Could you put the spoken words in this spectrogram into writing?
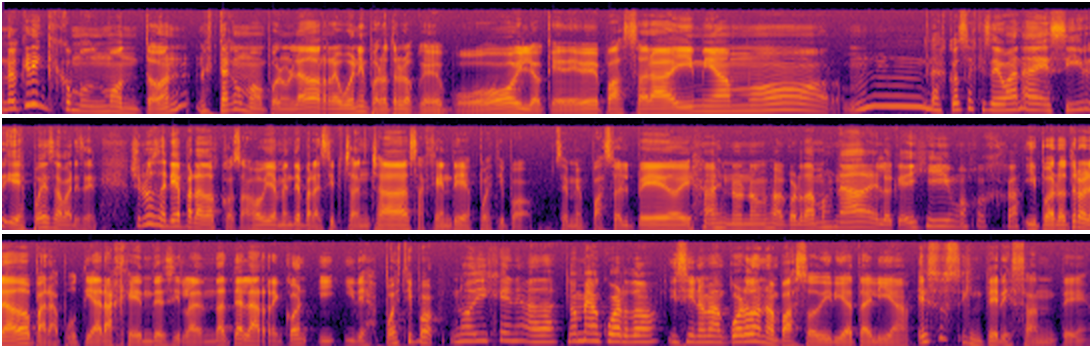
¿No creen que es como un montón? No está como por un lado re bueno y por otro lo que... ¡Uy! lo que debe pasar ahí, mi amor. Mm, las cosas que se van a decir y después desaparecen. Yo lo usaría para dos cosas. Obviamente para decir chanchadas a gente y después tipo, se me pasó el pedo y no, no nos acordamos nada de lo que dijimos. Y por otro lado, para putear a gente, decirle, andate la recon y, y después tipo, no dije nada, no me acuerdo. Y si no me acuerdo, no pasó, diría Talía. Eso es interesante.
